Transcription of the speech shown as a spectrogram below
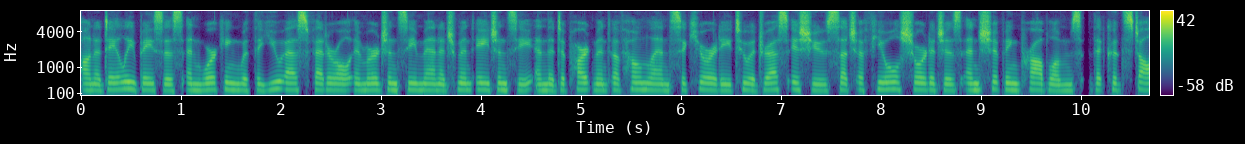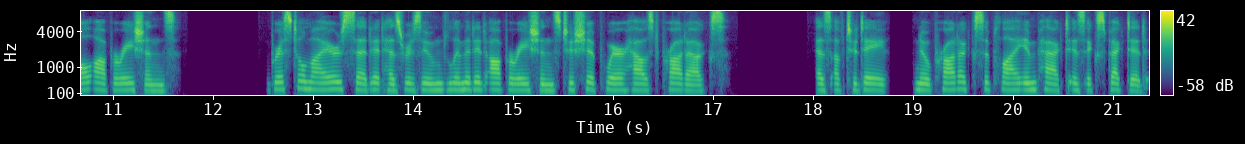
on a daily basis and working with the U.S. Federal Emergency Management Agency and the Department of Homeland Security to address issues such as fuel shortages and shipping problems that could stall operations. Bristol Myers said it has resumed limited operations to ship warehoused products. As of today, no product supply impact is expected,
